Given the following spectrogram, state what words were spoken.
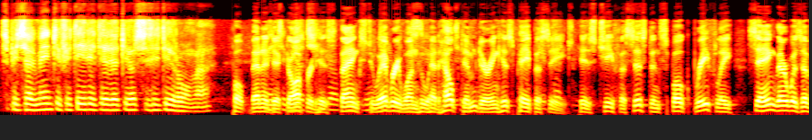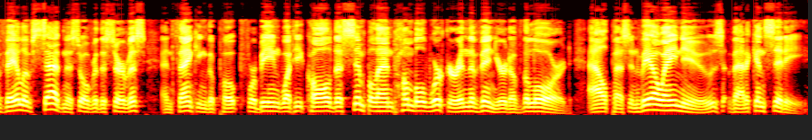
specialmente i fedeli della diocesi di Roma Pope Benedict offered his thanks to everyone who had helped him during his papacy. His chief assistant spoke briefly, saying there was a veil of sadness over the service, and thanking the Pope for being what he called a simple and humble worker in the vineyard of the Lord. Al Pessin, VOA News, Vatican City.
